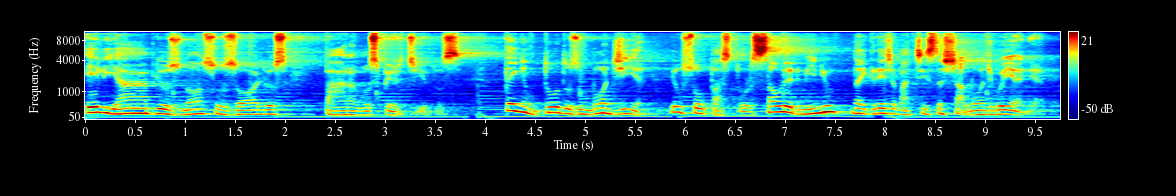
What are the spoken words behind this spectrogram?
Ele abre os nossos olhos para os perdidos. Tenham todos um bom dia. Eu sou o pastor Saulo Hermínio, da Igreja Batista Shalom de Goiânia.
